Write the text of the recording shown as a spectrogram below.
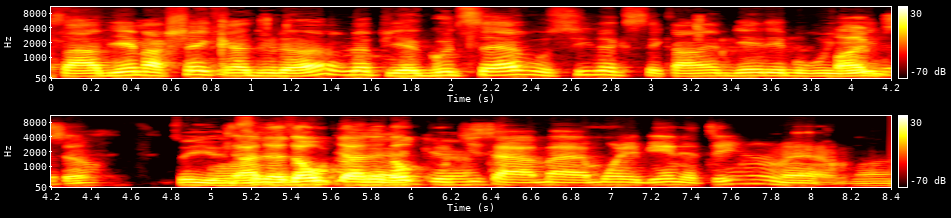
ça a bien marché avec Radulov. Là. Puis il y a Goutsev aussi, là, qui s'est quand même bien débrouillé. Ouais, ça. Il y en a d'autres pour qui ça a moins bien été. mais... ouais.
